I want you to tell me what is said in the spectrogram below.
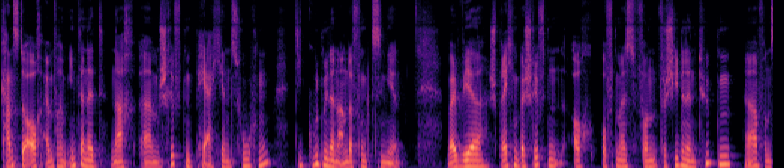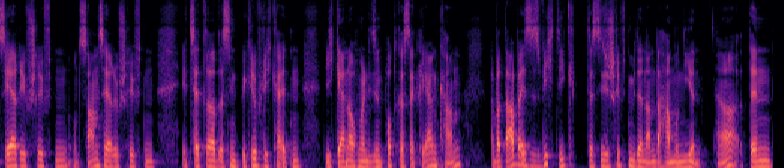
kannst du auch einfach im Internet nach ähm, Schriftenpärchen suchen, die gut miteinander funktionieren. Weil wir sprechen bei Schriften auch oftmals von verschiedenen Typen, ja, von Serif-Schriften und Sans-Serif-Schriften etc. Das sind Begrifflichkeiten, die ich gerne auch mal in diesem Podcast erklären kann. Aber dabei ist es wichtig, dass diese Schriften miteinander harmonieren. Ja? Denn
